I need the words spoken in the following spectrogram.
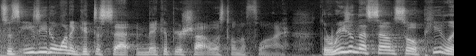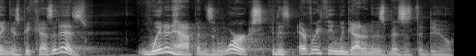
so it's easy to want to get to set and make up your shot list on the fly. The reason that sounds so appealing is because it is. When it happens and works, it is everything we got into this business to do.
